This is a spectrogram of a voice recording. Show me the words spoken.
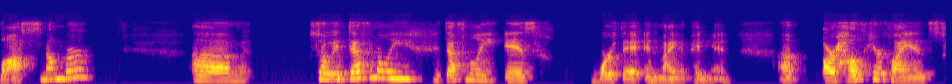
loss number um, so it definitely, it definitely is worth it in my opinion. Um, our healthcare clients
